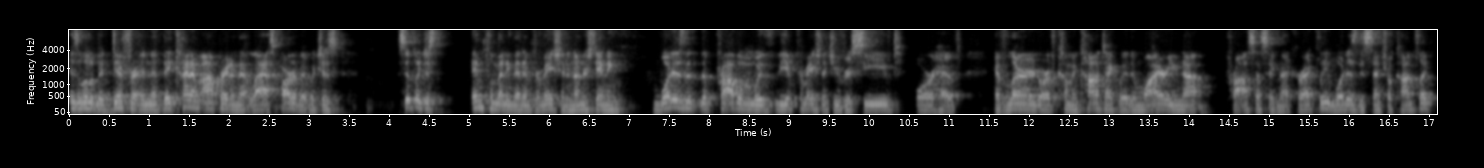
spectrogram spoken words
is a little bit different in that they kind of operate in that last part of it, which is simply just implementing that information and understanding what is the, the problem with the information that you've received or have have learned or have come in contact with and why are you not processing that correctly? What is the central conflict?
